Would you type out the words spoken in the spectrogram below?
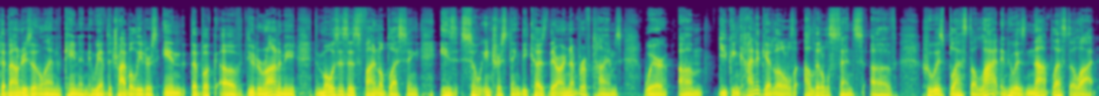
the boundaries of the land of Canaan, we have the tribal leaders in the book of Deuteronomy. Moses' final blessing is so interesting because there are a number of times where um, you can kind of get a little a little sense of who is blessed a lot and who is not blessed a lot.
